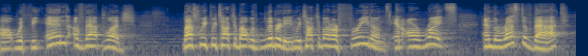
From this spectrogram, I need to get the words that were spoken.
uh, with the end of that pledge. Last week we talked about with liberty and we talked about our freedoms and our rights. And the rest of that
